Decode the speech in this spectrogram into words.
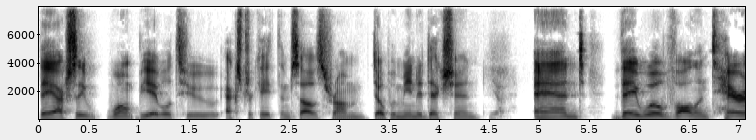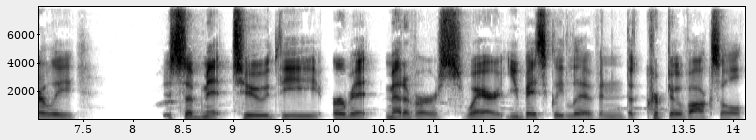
they actually won't be able to extricate themselves from dopamine addiction. Yeah. And they will voluntarily submit to the Urbit metaverse where you basically live in the crypto voxel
